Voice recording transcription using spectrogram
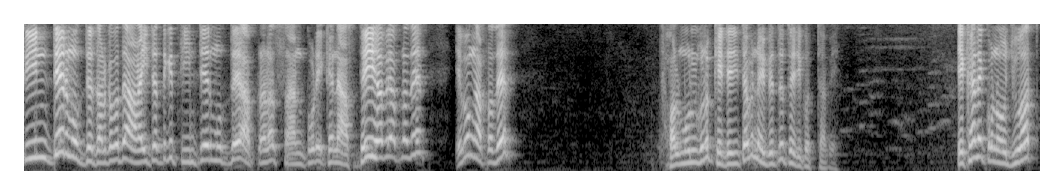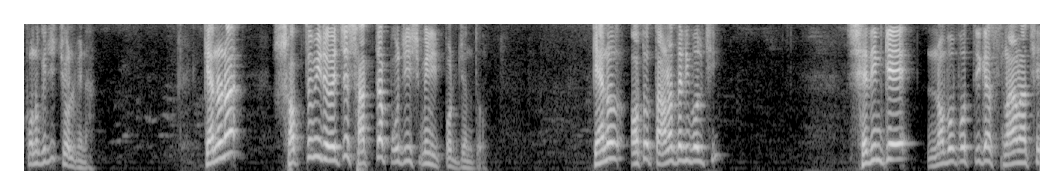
তিনটের মধ্যে, দরকার বলতে আড়াইটা থেকে তিনটের মধ্যে আপনারা স্নান করে এখানে আসতেই হবে আপনাদের এবং আপনাদের ফলমূলগুলো কেটে দিতে হবে, নৈবেদ্য তৈরি করতে হবে। এখানে কোনো অজুহাত, কোনো কিছু চলবে না। কেননা সপ্তমী রয়েছে সাতটা পঁচিশ মিনিট পর্যন্ত। কেন অত তাড়াতাড়ি বলছি? সেদিনকে নবপত্রিকার স্নান আছে,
